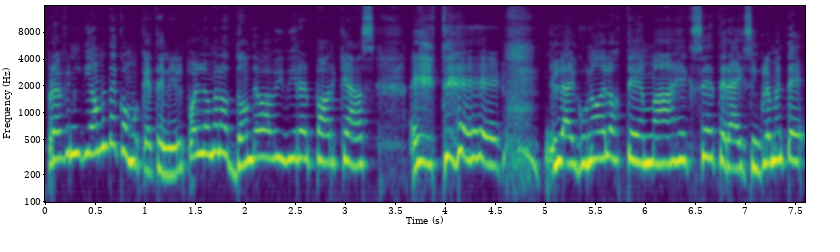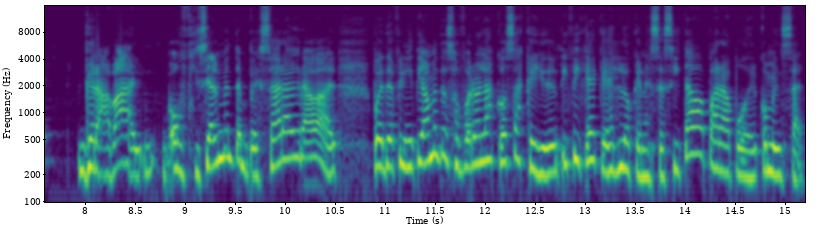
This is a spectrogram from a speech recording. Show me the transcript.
pero definitivamente como que tener por lo menos dónde va a vivir el podcast, este, alguno de los temas, etcétera, y simplemente grabar, oficialmente empezar a grabar, pues definitivamente eso fueron las cosas que yo identifiqué que es lo que necesitaba para poder comenzar.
